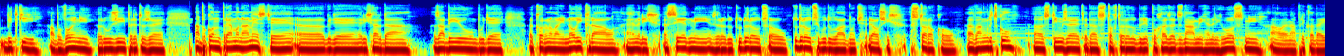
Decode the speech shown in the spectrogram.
bitky alebo vojny rúží, pretože napokon priamo na mieste, uh, kde Richarda zabijú, bude korunovaný nový král Henrich VII z rodu Tudorovcov. Tudorovci budú vládnuť ďalších 100 rokov v Anglicku e, s tým, že teda z tohto rodu bude pochádzať známy Henrich VIII, ale napríklad aj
